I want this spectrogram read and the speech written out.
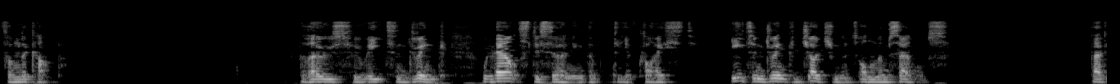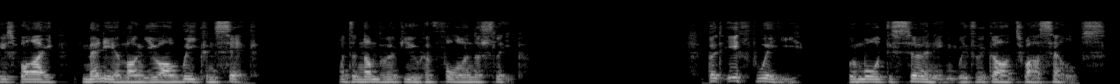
from the cup. For those who eat and drink without discerning the body of Christ eat and drink judgment on themselves. That is why many among you are weak and sick, and a number of you have fallen asleep. But if we were more discerning with regard to ourselves,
